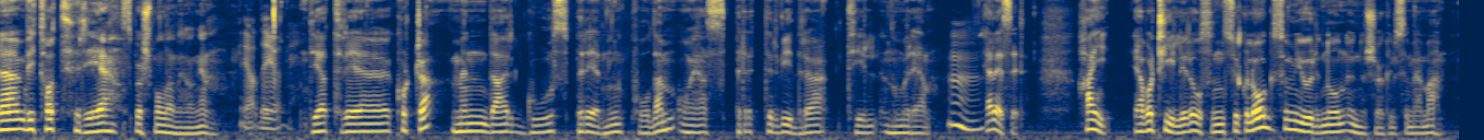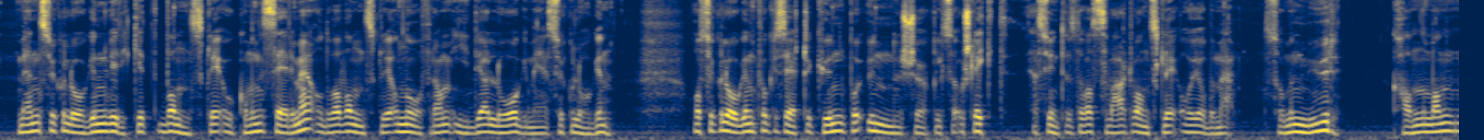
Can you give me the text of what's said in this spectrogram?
Eh, vi tar tre spørsmål denne gangen. Ja, det gjør vi. De er tre korte, men det er god spredning på dem, og jeg spretter videre til nummer én. Mm. Jeg leser. Hei, jeg var tidligere hos en psykolog som gjorde noen undersøkelser med meg. Men psykologen virket vanskelig å kommunisere med, og det var vanskelig å nå fram i dialog med psykologen. Og psykologen fokuserte kun på undersøkelse og slikt. Jeg syntes det var svært vanskelig å jobbe med. Som en mur. Kan man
